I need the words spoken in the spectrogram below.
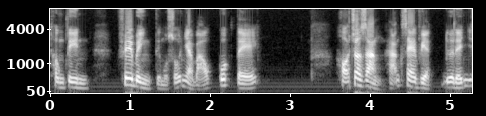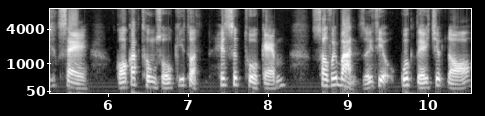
thông tin phê bình từ một số nhà báo quốc tế. Họ cho rằng hãng xe Việt đưa đến những chiếc xe có các thông số kỹ thuật hết sức thua kém so với bản giới thiệu quốc tế trước đó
